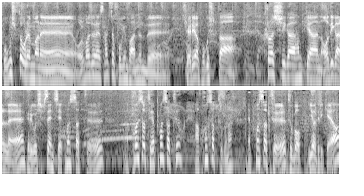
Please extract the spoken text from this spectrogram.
보고 싶다, 오랜만에. 얼마 전에 살짝 보긴 봤는데. 게리가 보고 싶다. 크러쉬가 함께한 어디 갈래? 그리고 10cm의 콘서트. 아, 콘서트에 콘서트? 아, 콘서트구나. 네, 콘서트 두 곡 이어드릴게요.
